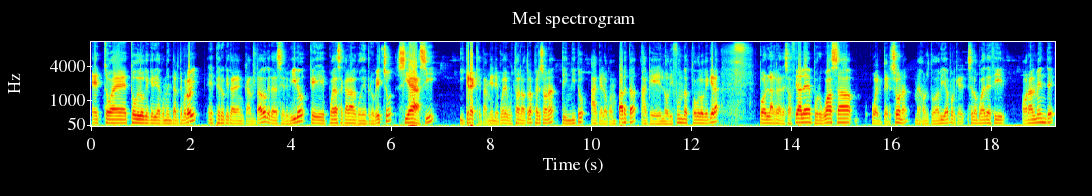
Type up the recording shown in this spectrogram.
esto es todo lo que quería comentarte por hoy. Espero que te haya encantado, que te haya servido, que puedas sacar algo de provecho. Si es así y crees que también le puede gustar a otras personas, te invito a que lo compartas, a que lo difundas todo lo que quieras por las redes sociales, por WhatsApp, o en persona, mejor todavía, porque se lo puedes decir oralmente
